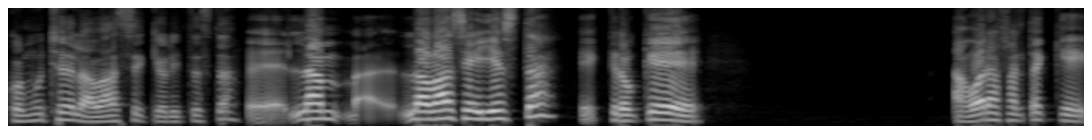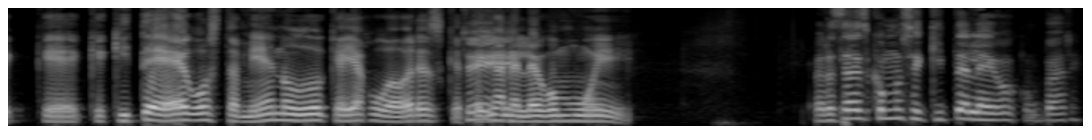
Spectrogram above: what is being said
Con mucha de la base que ahorita está. Eh, la, la base ahí está. Eh, creo que ahora falta que, que- que quite egos también. No dudo que haya jugadores que Sí. tengan el ego muy. Pero ¿sabes cómo se quita el ego, compadre?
